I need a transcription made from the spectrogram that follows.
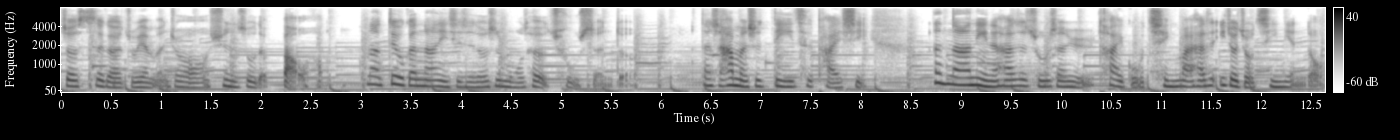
这四个主演们就迅速的爆红。那 Dill 跟 Nani 其实都是模特出身的，但是他们是第一次拍戏。那 Nani 呢？他是出生于泰国清迈，他是一九九七年的哦。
